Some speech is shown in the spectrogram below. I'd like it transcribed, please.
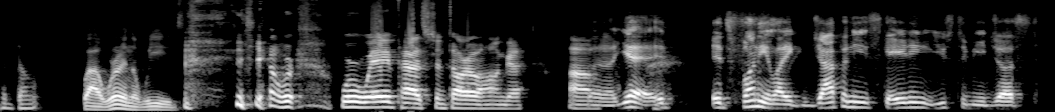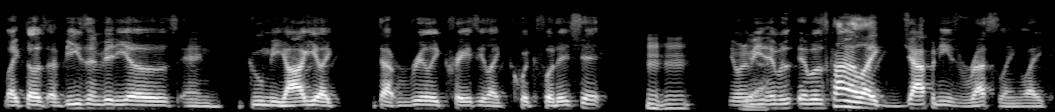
a dunk. Wow, we're in the weeds. yeah, we're we're way past Shintaro Hongo. Um, But uh, yeah, it, it's funny. Like Japanese skating used to be just like those Evisen videos and Gou Miyagi, like that really crazy, like quick footage shit. mhm. You know what I mean? It was it was kind of like Japanese wrestling. Like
